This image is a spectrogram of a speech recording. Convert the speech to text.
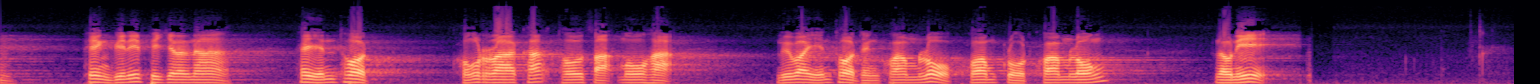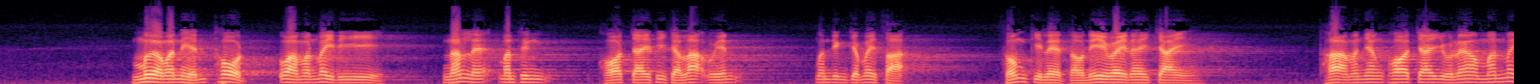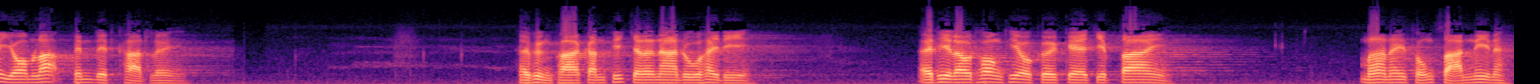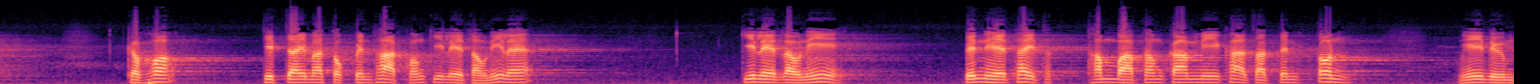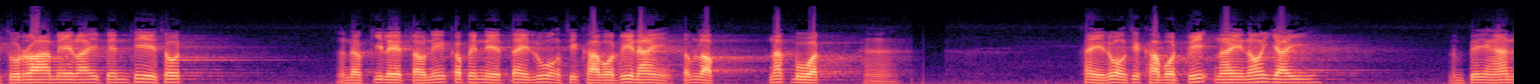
เพ่งพินิษพิจารณา ให้เห็นโทษของราคะโทสะโมหะ หรือว่าเห็นโทษแห่งความโลภความโกรธความหลง เหล่านี้ เมื่อมันเห็นโทษว่ามันไม่ดี นั่นแหละมันถึงพอใจที่จะละเว้น มันจึงจะไม่สะสมกิเลสเหล่านี้ไว้ในใจ ถ้ามันยังพอใจอยู่แล้ว มันไม่ยอมละเป็นเด็ดขาดเลย ให้พึ่งพากันพิจารณาดูให้ดี ไอ้ที่เราท่องเที่ยวเกิดแก่เจ็บตาย มาในสงสารนี่นะก็เพราะจิตใจมาตกเป็นทาสของกิเลสเหล่านี้แหละ กิเลสเหล่านี้ เป็นเหตุให้ทำบาปทำกรรมมีฆ่าสัตว์เป็นต้น มีดื่มสุราเมลัยเป็นที่สุด แหละกิเลสเหล่านี้ก็เป็นเหตุได้ล่วงสิกขาบทวินัยสำหรับนักบวชให้ล่วงสิกขาบทวินัยน้อยใหญ่มันเป็นอย่างนั้น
